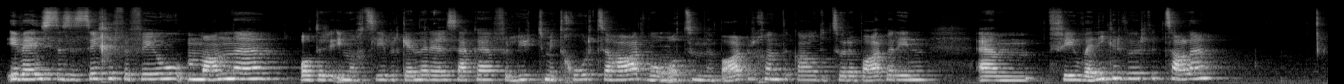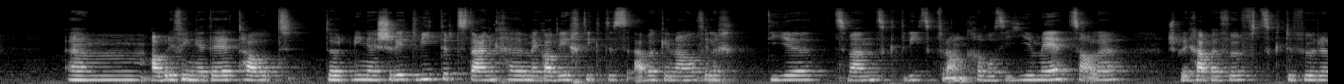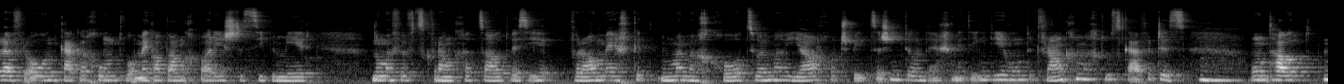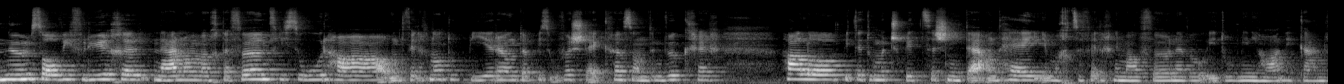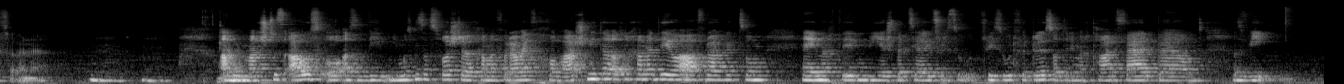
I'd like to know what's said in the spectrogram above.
ich weiß, dass es sicher für viele Männer oder ich möchte es lieber generell sagen, für Leute mit kurzen Haaren, die mhm. auch zu einem Barber gehen könnten oder zu einer Barberin, ähm, viel weniger würden zahlen ähm, aber ich finde dort halt, dort einen Schritt weiter zu denken, mega wichtig, dass eben genau vielleicht die 20, 30 Franken, die sie hier mehr zahlen, sprich eben 50 dafür einer Frau entgegenkommt, die mega dankbar ist, dass sie bei mir nur 50 Franken zahlt, weil sie vor allem echt nur möchte kommen, zweimal im Jahr die Spitze schneiden und echt nicht irgendwie 100 Franken möchte ausgeben für das. Mhm. Und halt nicht mehr so wie früher, dann noch möchte eine Föhnfrisur haben und vielleicht noch tupieren und etwas aufstecken, sondern wirklich «Hallo, bitte tu mir die Spitze schneiden» und «Hey, ich möchte sie vielleicht nicht mal föhnen, weil ich meine Haare nicht gerne föhnen». Mhm. Mhm. Aber machst du das alles auch, also wie, wie muss man sich das vorstellen? Kann man vor allem einfach auch Haare schneiden oder kann man die auch anfragen, zum, hey, ich möchte irgendwie eine spezielle Frisur, Frisur für das oder ich möchte Haare färben und, also wie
